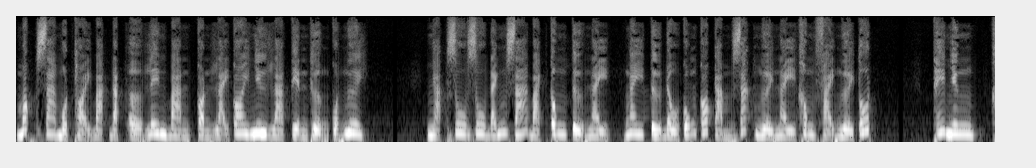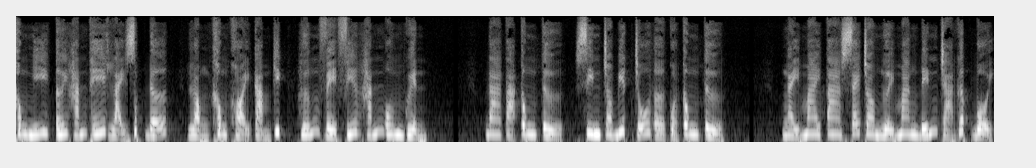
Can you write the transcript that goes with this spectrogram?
móc ra một thỏi bạc đặt ở lên bàn còn lại coi như là tiền thưởng của ngươi. Nhạc du du đánh giá bạch công tử này, ngay từ đầu cũng có cảm giác người này không phải người tốt. Thế nhưng, không nghĩ tới hắn thế lại giúp đỡ, lòng không khỏi cảm kích, hướng về phía hắn ôm quyền. Đa tạ công tử, xin cho biết chỗ ở của công tử. Ngày mai ta sẽ cho người mang đến trả gấp bội.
